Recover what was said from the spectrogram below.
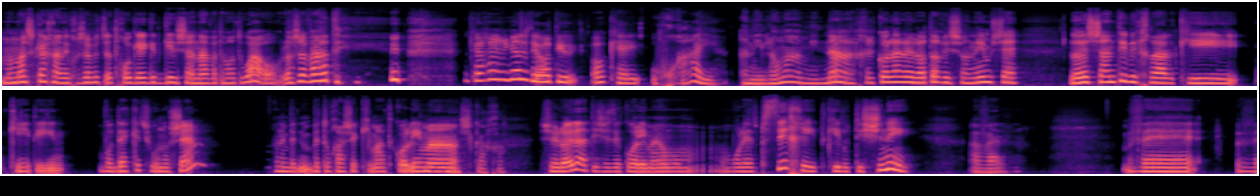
ממש ככה, אני חושבת שאת חוגגת גיל שנה ואת אומרת וואו, לא שברתי. ככה הרגשתי, אמרתי, אוקיי, הוא חי, אני לא מאמינה, אחרי כל הלילות הראשונים שלא ישנתי בכלל כי, כי הייתי בודקת שהוא נושם. אני בטוחה שכמעט כל אימא, ממש ככה. שלא ידעתי שזה כל אימא, היום אמרו לי את פסיכית, כאילו תשני, אבל, ו, ו,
